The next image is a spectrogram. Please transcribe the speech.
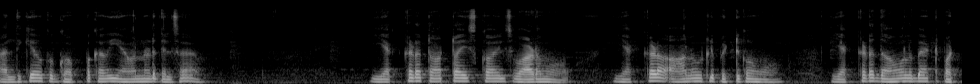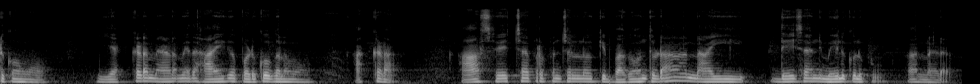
అందుకే ఒక గొప్ప కవి ఏమన్నాడు తెలుసా? ఎక్కడ టార్టాయిస్ కాయిల్స్ వాడమో ఎక్కడ ఆల్అవుట్లు పెట్టుకోమో ఎక్కడ దోమల బ్యాట్ పట్టుకోమో ఎక్కడ మేడ మీద హాయిగా పడుకోగలమో అక్కడ ఆ స్వేచ్ఛా ప్రపంచంలోకి భగవంతుడా? నా ఈ దేశాన్ని మేలుకొలుపు అన్నాడు.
